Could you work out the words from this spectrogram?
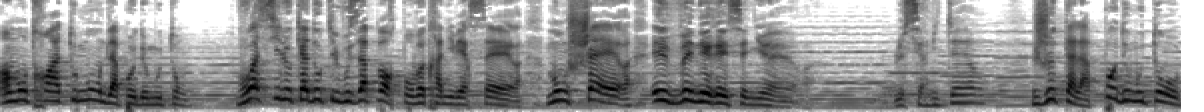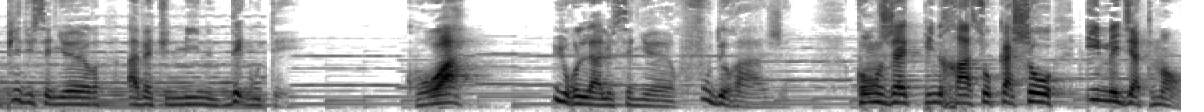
en montrant à tout le monde la peau de mouton. Voici le cadeau qu'il vous apporte pour votre anniversaire, mon cher et vénéré Seigneur. Le serviteur jeta la peau de mouton aux pieds du Seigneur avec une mine dégoûtée. Quoi? hurla le Seigneur, fou de rage qu'on jette Pinchas au cachot immédiatement.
